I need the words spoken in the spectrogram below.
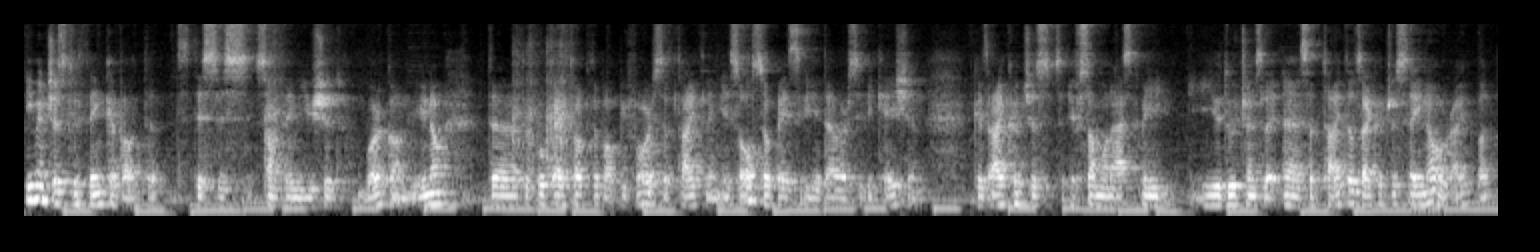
even just to think about that this is something you should work on you know the, the book I talked about before, subtitling, is also basically a diversification. Because I could just, if someone asked me, you do translate uh, subtitles, I could just say no, right? But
